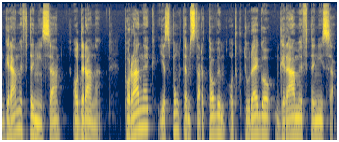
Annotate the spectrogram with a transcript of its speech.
gramy w tenisa od rana. Poranek jest punktem startowym, od którego gramy w tenisa.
